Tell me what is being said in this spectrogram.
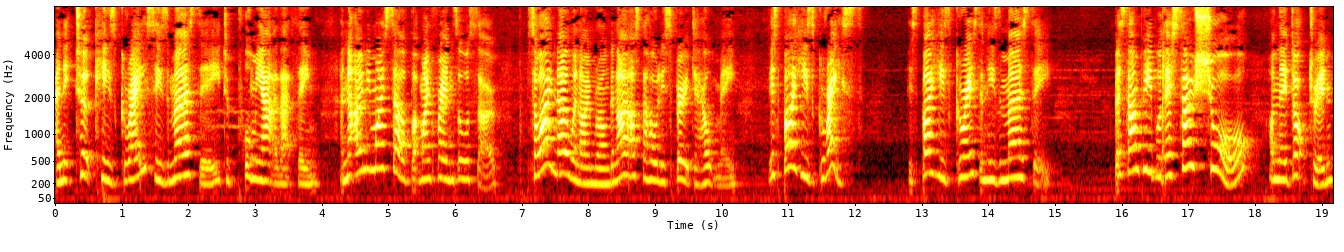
And it took His grace, His mercy to pull me out of that thing. And not only myself, but my friends also. So I know when I'm wrong and I ask the Holy Spirit to help me. It's by His grace. It's by His grace and His mercy. But some people, they're so sure on their doctrine,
